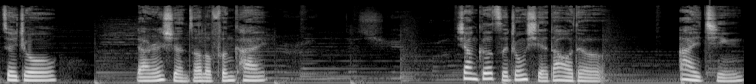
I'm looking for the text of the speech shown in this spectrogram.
最终。两人选择了分开，像歌词中写到的：“爱情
